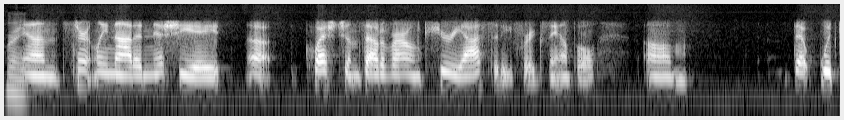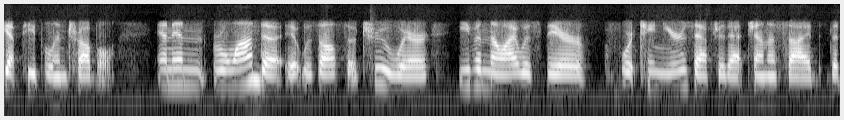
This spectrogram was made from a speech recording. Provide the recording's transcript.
right. and certainly not initiate uh, questions out of our own curiosity, for example, um, that would get people in trouble. And in Rwanda, it was also true where even though I was there 14 years after that genocide, the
